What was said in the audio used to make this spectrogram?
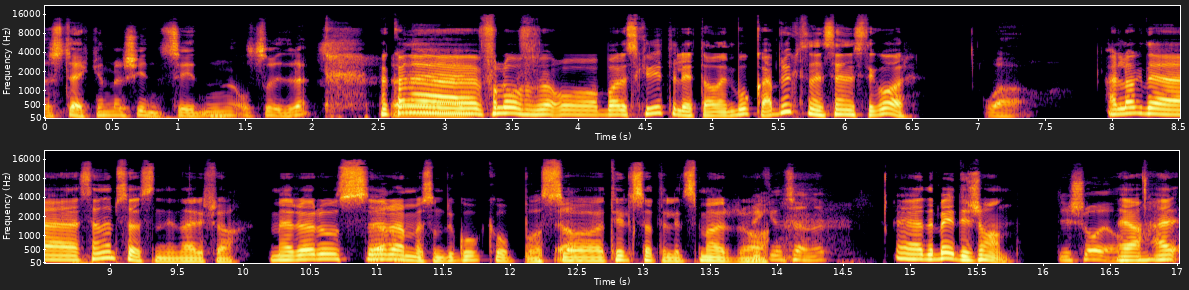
eh, steke den med skinnsiden osv. Men kan jeg få lov å bare skryte litt av den boka? Jeg brukte den senest i går. Wow. Jeg lagde sennepssausen din derifra. Med rørosrømme som du koker opp, og så tilsetter litt smør og Hvilken sennep? eh, Det ble dijon. Dijon, ja. Ja, jeg,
